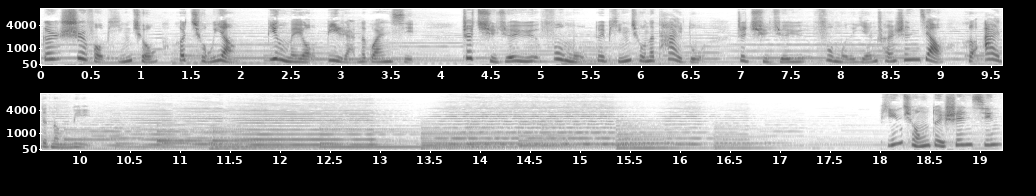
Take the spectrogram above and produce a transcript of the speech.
跟是否贫穷和穷养。并没有必然的关系，这取决于父母对贫穷的态度，这取决于父母的言传身教和爱的能力。贫穷对身心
